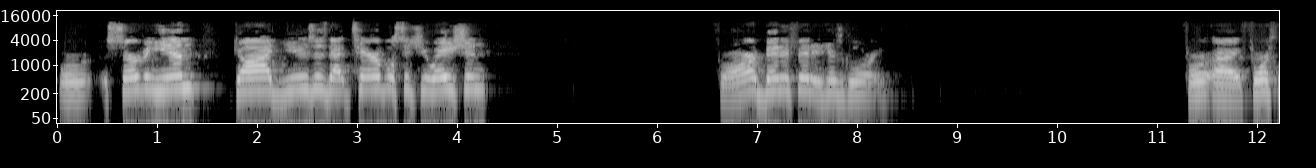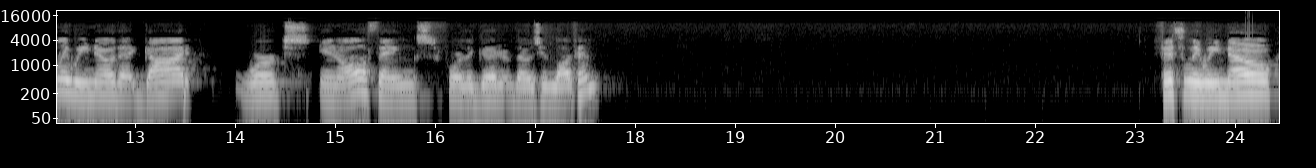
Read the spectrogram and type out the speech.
we're serving Him, God uses that terrible situation for our benefit and His glory. For, uh, fourthly, we know that God works in all things for the good of those who love Him. Fifthly, we know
